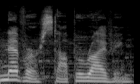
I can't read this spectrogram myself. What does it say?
Never stop arriving.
